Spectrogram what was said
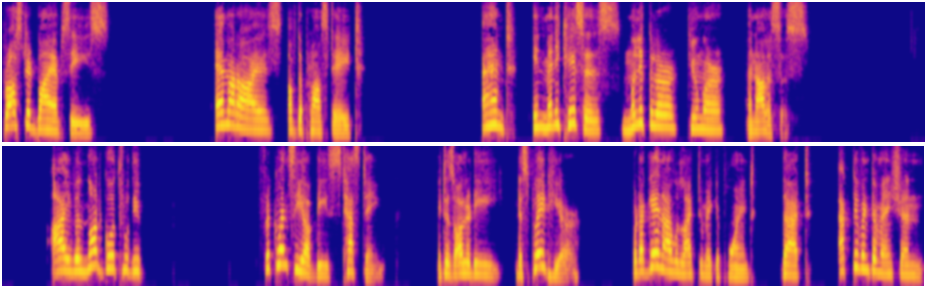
prostate biopsies, MRIs of the prostate, and in many cases, molecular tumor analysis. I will not go through the frequency of these testing. It is already displayed here. But again, I would like to make a point that active intervention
